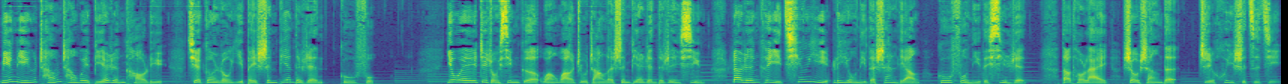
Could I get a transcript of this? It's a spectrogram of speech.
明明常常为别人考虑，却更容易被身边的人辜负。因为这种性格往往助长了身边人的任性，让人可以轻易利用你的善良，辜负你的信任，到头来受伤的只会是自己。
